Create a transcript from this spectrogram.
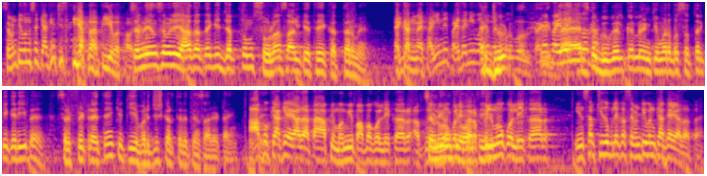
सेवेंटी वन से क्या क्या चीज़ें याद आती है बताओ। सेवेंटी से मुझे याद आता है कि जब तुम 16 साल के थे इकहत्तर में। मैं था ही नहीं पैदा नहीं हुआ झूठ बोलता है मैं पैदा ही नहीं यार, हुआ इसको था। गूगल कर लो इनकी उम्र बस सत्तर के करीब है। सिर्फ़ फिट रहते हैं क्योंकि ये वर्जिश करते रहते हैं सारे टाइम। आपको क्या क्या याद आता है? आपके मम्मी पापा को लेकर अपने लोगों को की लेकर वॉर फ़िल्मों को लेकर इन सब चीज़ों को लेकर 71 क्या क्या याद आता है?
